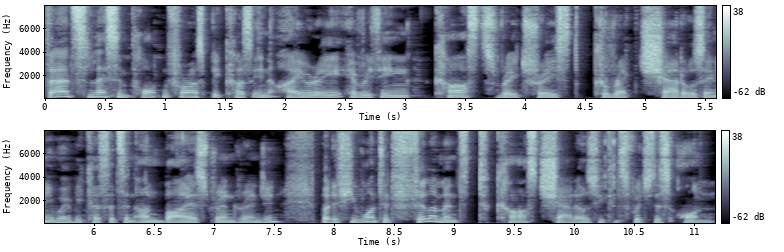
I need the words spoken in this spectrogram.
That's less important for us because in Iray, everything casts ray traced correct shadows anyway because it's an unbiased render engine. But if you wanted filament to cast shadows, you can switch this on.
